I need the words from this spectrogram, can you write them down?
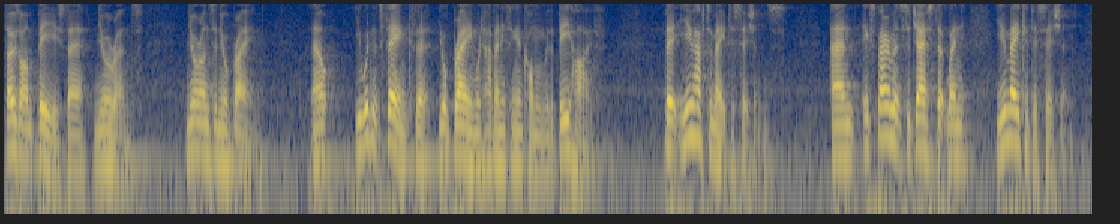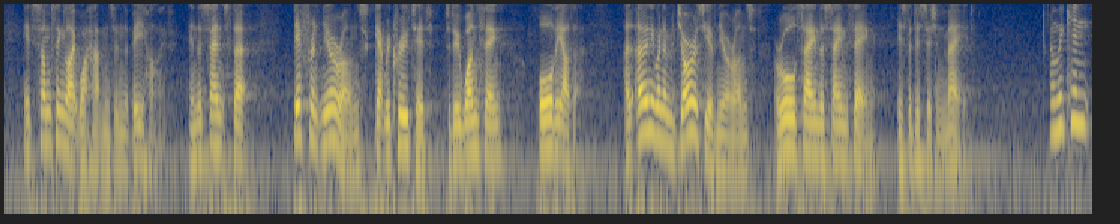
those aren't bees, they're neurons. Neurons in your brain. Now, you wouldn't think that your brain would have anything in common with a beehive. But you have to make decisions. And experiments suggest that when you make a decision, it's something like what happens in the beehive, in the sense that different neurons get recruited to do one thing or the other. And only when a majority of neurons are all saying the same thing is the decision made. And we can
